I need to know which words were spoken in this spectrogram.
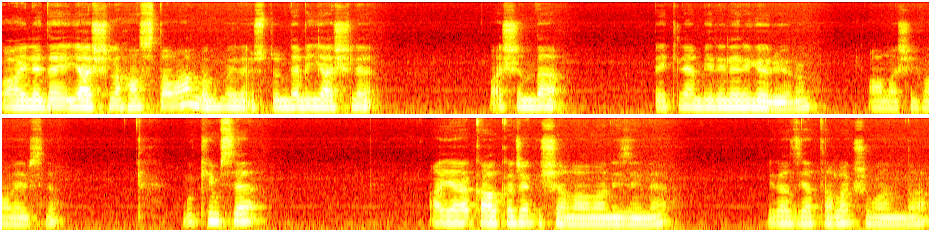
Ailede yaşlı hasta var mı? Böyle üstünde bir yaşlı başında bekleyen birileri görüyorum. Allah şifa versin. Bu kimse ayağa kalkacak inşallah Allah'ın izniyle. Biraz yatalak şu anda.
